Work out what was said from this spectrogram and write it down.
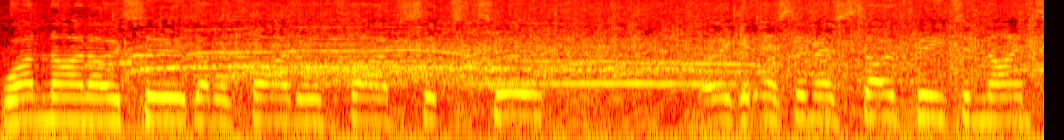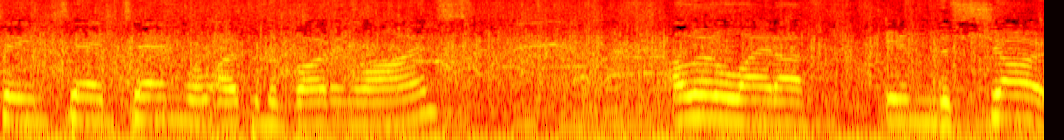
1902 552 Or you can SMS Sophie to 191010. We'll open the voting lines a little later in the show.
